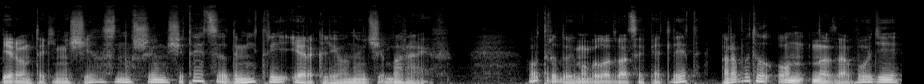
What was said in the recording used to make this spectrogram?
Первым таким исчезнувшим считается Дмитрий Ираклионович Бараев. От ему было 25 лет, Работал он на заводе,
